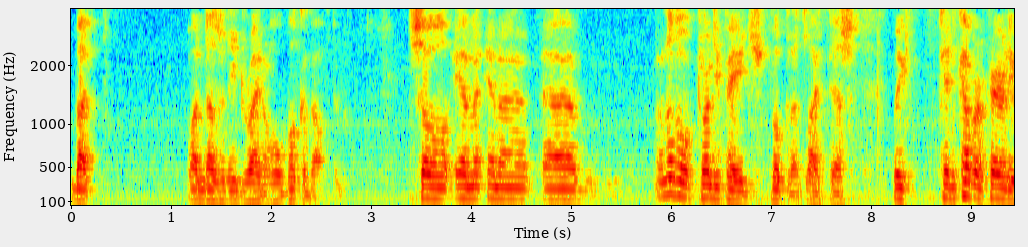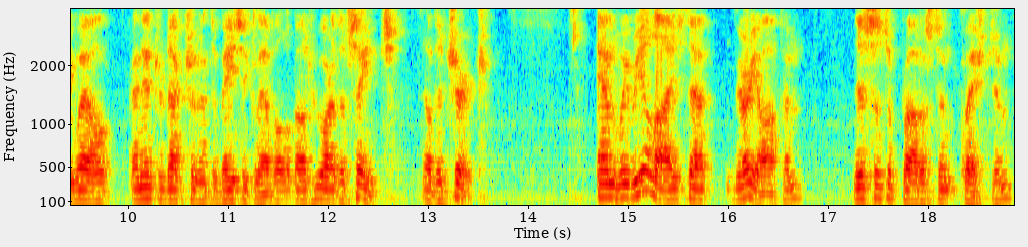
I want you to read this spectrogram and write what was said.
but one doesn't need to write a whole book about them. So in, in a, uh, a little 20-page booklet like this, we can cover fairly well an introduction at the basic level about who are the saints of the church. And we realize that very often this is a Protestant question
